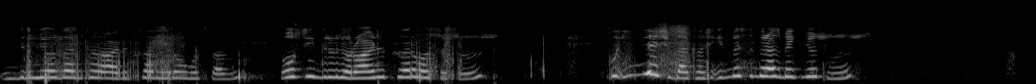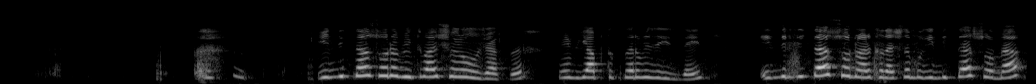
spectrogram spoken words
indiriliyor da bir tane ayrıntılar yeri olması lazım. Dosya indiriliyor. Ayrıntılara basıyorsunuz. Bu indi şimdi arkadaşlar. İnmesini biraz bekliyorsunuz. İndikten sonra büyük ihtimal şöyle olacaktır. Benim yaptıklarımızı izleyin. İndirdikten sonra arkadaşlar bu indikten sonra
